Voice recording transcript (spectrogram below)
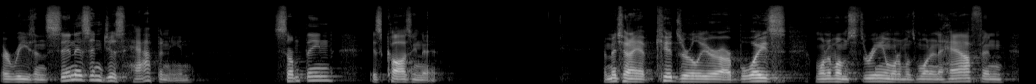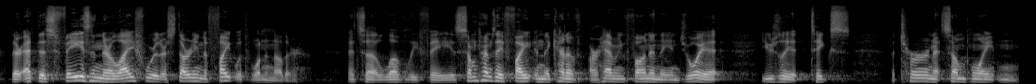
a reason. Sin isn't just happening, something is causing it. I mentioned I have kids earlier. Our boys one of them's three and one of them's one and a half, and they're at this phase in their life where they're starting to fight with one another. It's a lovely phase. Sometimes they fight and they kind of are having fun and they enjoy it. Usually it takes a turn at some point, and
